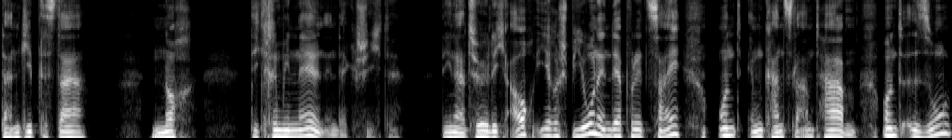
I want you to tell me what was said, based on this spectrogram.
Dann gibt es da noch die Kriminellen in der Geschichte, die natürlich auch ihre Spione in der Polizei und im Kanzleramt haben und so,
